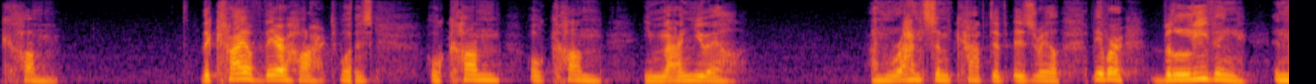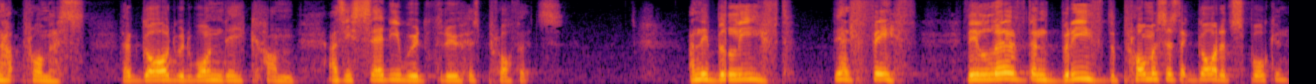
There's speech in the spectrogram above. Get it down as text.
come. The cry of their heart was, Oh, come, oh, come, Emmanuel, and ransom captive Israel. They were believing in that promise that God would one day come as he said he would through his prophets. And they believed, they had faith they lived and breathed the promises that God had spoken.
